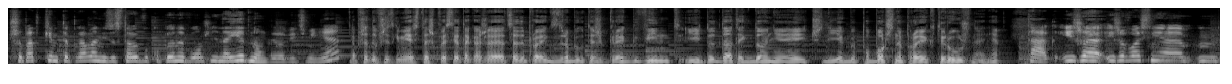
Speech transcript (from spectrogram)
przypadkiem te prawa nie zostały wykupione wyłącznie na jedną grę o Wiedźminie? A przede wszystkim jest też kwestia taka, że CD Projekt zrobił też grę Gwint i dodatek do niej, czyli jakby poboczne projekty różne, nie? Tak, i że, i że właśnie mm,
